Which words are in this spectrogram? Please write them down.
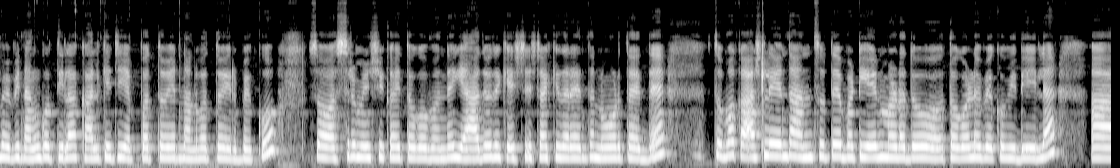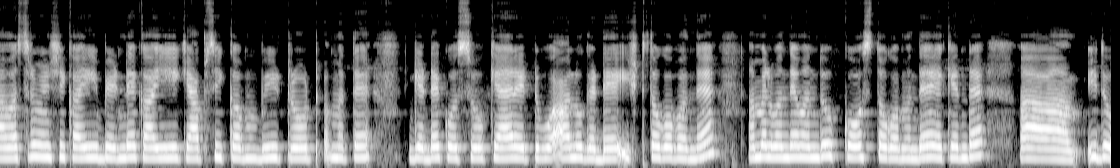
ಮೇ ಬಿ ನಂಗೆ ಗೊತ್ತಿಲ್ಲ, ಕಾಲು ಕೆ ಜಿ ಎಪ್ಪತ್ತೋ ಏನು ನಲ್ವತ್ತೋ ಇರಬೇಕು. ಸೊ ಹಸಿರು ಮೆಣ್ಸಿನ್ಕಾಯಿ ತೊಗೊಬಂದೆ. ಯಾವುದ್ಯಾವ್ದಕ್ಕೆ ಎಷ್ಟೆಷ್ಟು ಹಾಕಿದ್ದಾರೆ ಅಂತ ನೋಡ್ತಾ ಇದ್ದೆ. ತುಂಬ ಕಾಸ್ಟ್ಲಿ ಅಂತ ಅನಿಸುತ್ತೆ ಬಟ್ ಏನು ಮಾಡೋದು ತೊಗೊಳ್ಳೇಬೇಕು ವಿಧಿ ಇಲ್ಲ. ಹಸಿರು ಮೆಣ್ಸಿನ್ಕಾಯಿ, ಬೆಂಡೆಕಾಯಿ ಕ್ಯಾಪ್ಸಿಕಮ್ ಬೀಟ್ರೋಟ್, ಮತ್ತು ಗೆಡ್ಡೆಕೋಸು ಕ್ಯಾರೆಟು, ಆಲೂಗಡ್ಡೆ ಇಷ್ಟು ತೊಗೊಬಂದೆ. ಆಮೇಲೆ ಒಂದೇ ಒಂದು ಕೋಸ್ ತೊಗೊಂಬಂದೆ, ಯಾಕೆಂದರೆ ಇದು,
